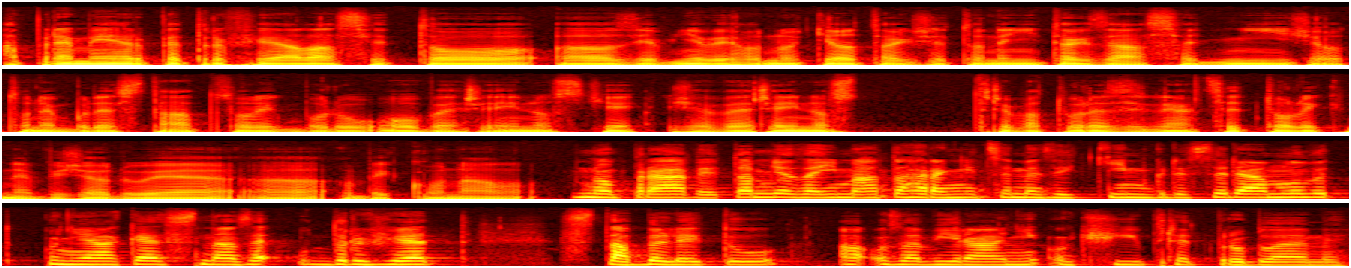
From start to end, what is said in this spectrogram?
A premiér Petr Fiala si to eh, zjevně vyhodnotil tak, že to není tak zásadní, že o to nebude stát tolik bodů o veřejnosti, že veřejnost třeba tu rezignaci tolik nevyžaduje, eh, aby konal. No právě, tam mě zajímá ta hranice mezi tím, kdy se dá mluvit o nějaké snaze udržet stabilitu a o zavírání očí před problémy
